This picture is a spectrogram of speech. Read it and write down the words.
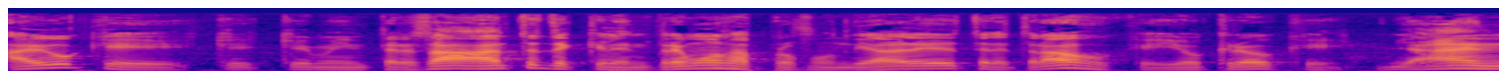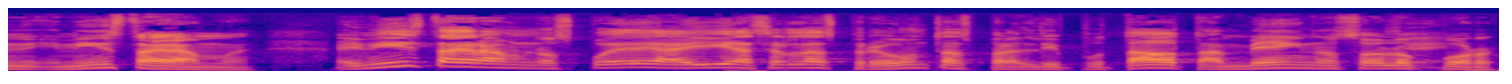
algo que, que- que me interesaba antes de que le entremos a profundidad a la ley de teletrabajo, que yo creo que ya en, en Instagram, en Instagram nos puede ahí hacer las preguntas para el diputado también, no solo Sí. por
